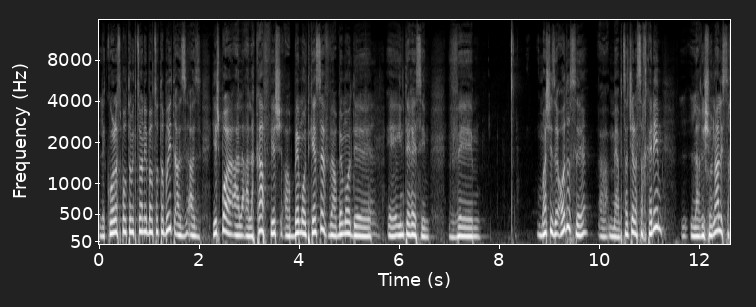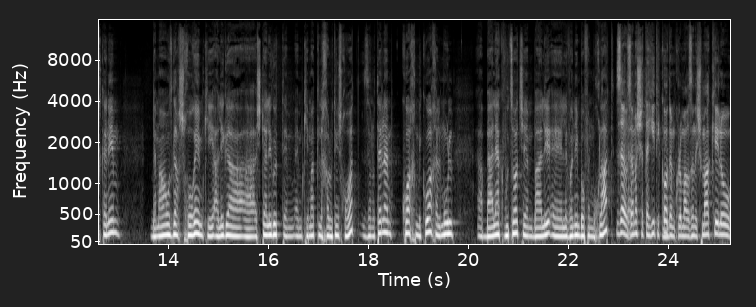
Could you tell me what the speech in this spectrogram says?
לכל הספורט המקצועני בארצות הברית, אז, אז יש פה על, על הכף, יש הרבה מאוד כסף והרבה מאוד אה, כן. אה, אינטרסים. ומה שזה עוד עושה, אה, מהצד של השחקנים, לראשונה לשחקנים, במאמר מוסגר שחורים, כי הליגה, שתי הליגות הן כמעט לחלוטין שחורות, זה נותן להם כוח מיקוח אל מול בעלי הקבוצות שהם בעלי, אה, לבנים באופן מוחלט. זהו, זה מה שתהיתי קודם, כלומר, זה נשמע כאילו...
